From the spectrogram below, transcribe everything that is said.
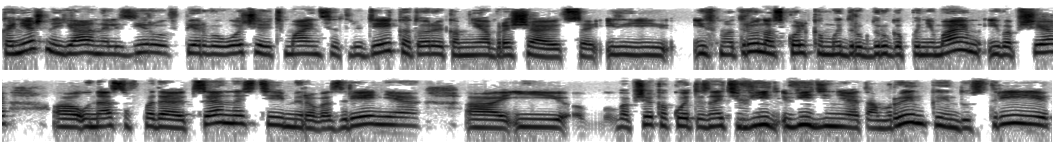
конечно, я анализирую в первую очередь mindset людей, которые ко мне обращаются, и, и смотрю, насколько мы друг друга понимаем, и вообще а, у нас совпадают ценности, мировоззрение, а, и вообще какое-то, знаете, ви- видение там рынка, индустрии,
